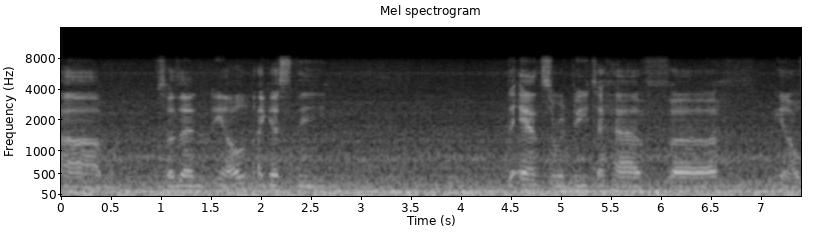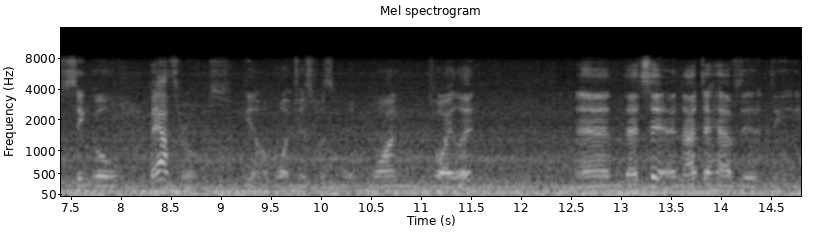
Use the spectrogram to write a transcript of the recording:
Um, so then, you know, I guess the the answer would be to have, uh, you know, single bathrooms. You know, what just with one toilet, and that's it, and not to have the the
